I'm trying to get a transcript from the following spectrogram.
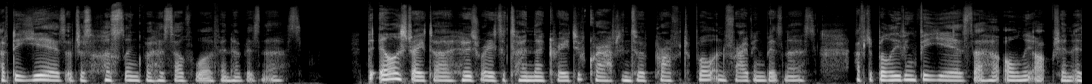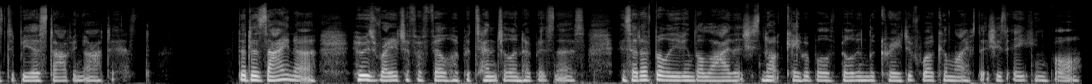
after years of just hustling for her self worth in her business. The illustrator who's ready to turn their creative craft into a profitable and thriving business after believing for years that her only option is to be a starving artist the designer who is ready to fulfill her potential in her business instead of believing the lie that she's not capable of building the creative work and life that she's aching for.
